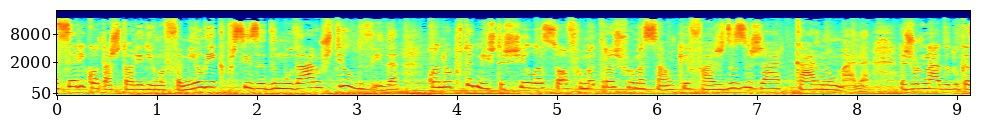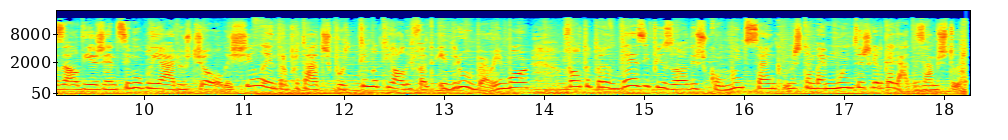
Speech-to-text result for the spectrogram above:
A série conta a história de uma família que precisa de mudar o estilo de vida quando a protagonista Sheila sofre uma transformação que a faz desejar carne humana. A jornada do casal de agentes imobiliários Joel e Sheila, interpretados por Timothy Olyphant e Drew Barrymore, volta para 10 episódios com muito sangue, mas também muitas gargalhadas à mistura.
